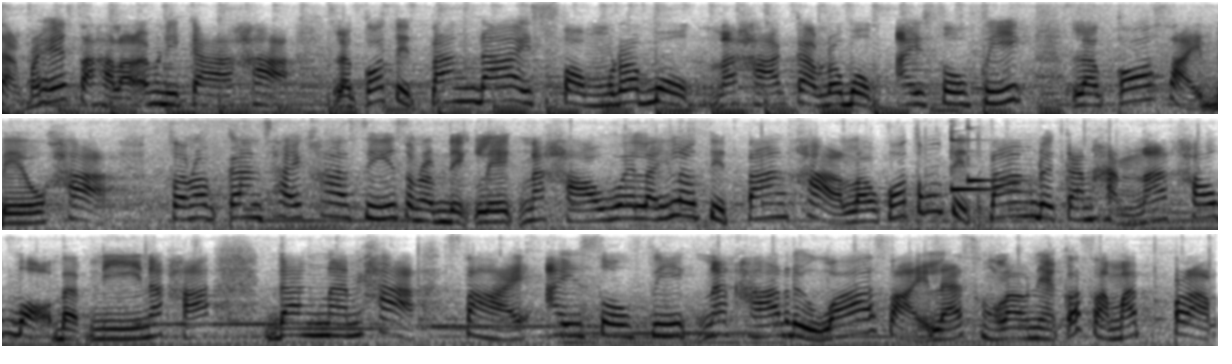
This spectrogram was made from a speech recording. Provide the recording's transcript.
จากประเทศสหรัฐอเมริกาค่ะ แล้วก็ติดตั้งได้ 2 ระบบนะคะ กับระบบ ISOFIX แล้วก็สายเบลต์ค่ะ สำหรับการใช้คาซีสำหรับเด็กเล็กนะคะ เวลาที่เราติดตั้งค่ะ เราก็ต้องติดตั้งโดยการหันหน้าเข้าเบาะแบบนี้นะคะ ดังนั้นค่ะ สาย ISOFIX นะคะ หรือว่าสายแลสของเราเนี่ยก็สามารถปรับ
